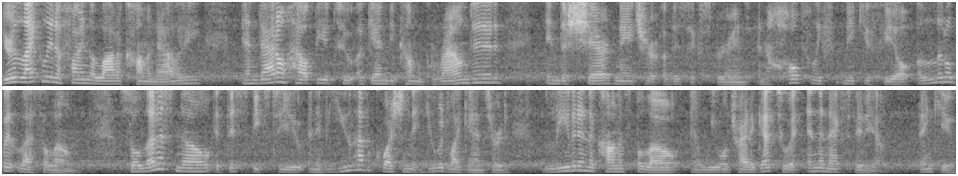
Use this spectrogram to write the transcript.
You're likely to find a lot of commonality and that'll help you to again become grounded in the shared nature of this experience and hopefully make you feel a little bit less alone. So let us know if this speaks to you and if you have a question that you would like answered, leave it in the comments below and we will try to get to it in the next video. Thank you.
